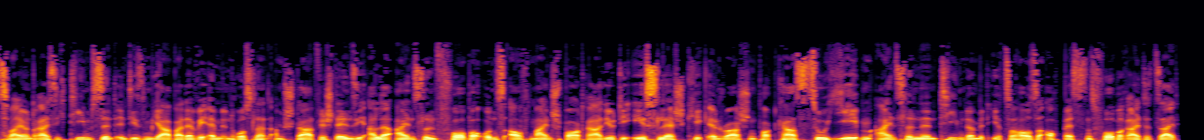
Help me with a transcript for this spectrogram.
32 Teams sind in diesem Jahr bei der WM in Russland am Start. Wir stellen sie alle einzeln vor bei uns auf meinsportradio.de slash kick and rush Podcast zu jedem einzelnen Team, damit ihr zu Hause auch bestens vorbereitet seid.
